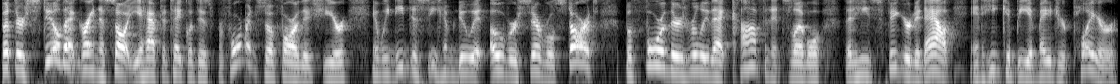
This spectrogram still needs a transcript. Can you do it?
But there's still that grain of salt you have to take with his performance so far this year, and we need to see him do it over several starts before there's really that confidence level that he's figured it out and he could be a major player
